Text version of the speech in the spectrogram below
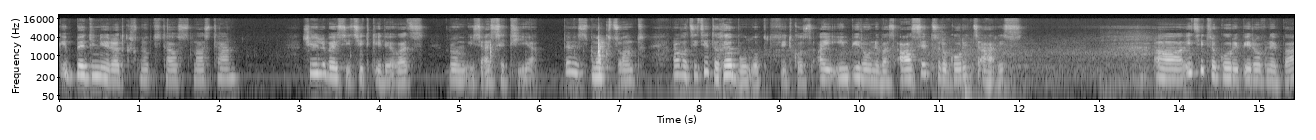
კი ბედნიერად გრძნობთ თავს მასთან. შეიძლება ის იცით კიდევაც, რომ ის ასეთია და ეს მოგწონთ. რაღაც იცით ღებულობთ თითქოს აი იმ პიროვნებას ასეთს, როგორიც არის. აა იცით როგორი პიროვნება?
